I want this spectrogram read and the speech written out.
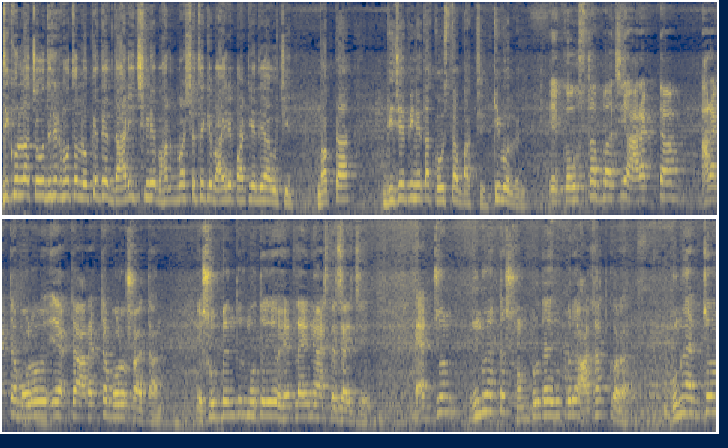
সিদ্দিকুল্লাহ চৌধুরীর মতো লোকেদের দাড়ি ছিঁড়ে ভারতবর্ষ থেকে বাইরে পাঠিয়ে দেওয়া উচিত। বক্তা, বিজেপি নেতা কৌস্তব বাগচি, কি বলবেন? এই কৌস্তাব বাচি আর একটা আর একটা বড়, এ একটা আর একটা বড় শয়তান। এ শুভেন্দুর মতো এ হেডলাইনে আসতে চাইছে। একজন কোনো একটা সম্প্রদায়ের উপরে আঘাত করা, কোনো একজন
